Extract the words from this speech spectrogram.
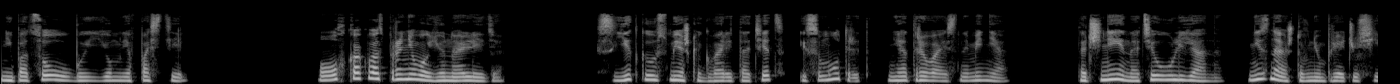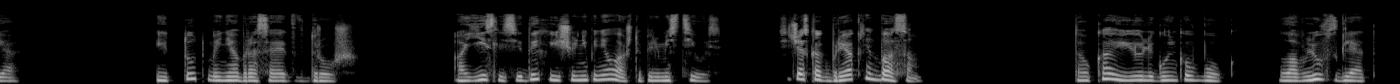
не подсовывал бы ее мне в постель. Ох, как вас про него, юная леди! С едкой усмешкой говорит отец и смотрит, не отрываясь на меня. Точнее, на тело Ульяна, не знаю, что в нем прячусь я. И тут меня бросает в дрожь. А если Седых еще не поняла, что переместилась? Сейчас как брякнет басом. Толкаю ее легонько в бок, ловлю взгляд,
